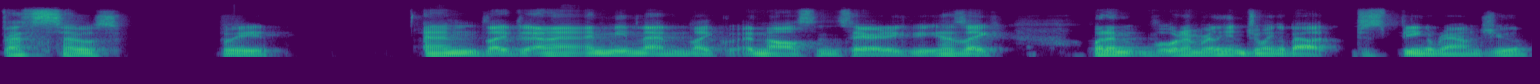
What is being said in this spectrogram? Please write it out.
that's so sweet, and like, and I mean that like in all sincerity because like what I'm what I'm really enjoying about just being around you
